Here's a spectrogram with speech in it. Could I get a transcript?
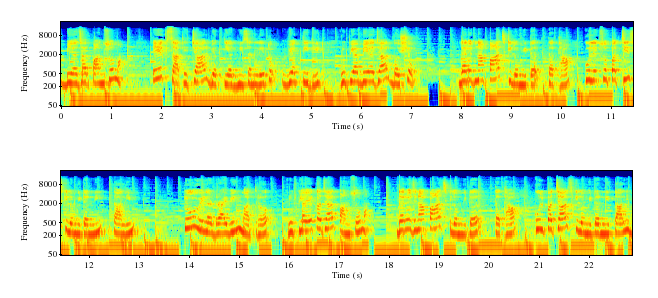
બે હજાર પાંચસોમાં. એક સાથે ચાર વ્યક્તિ એડમિશન લેતો, વ્યક્તિ દીઠ રૂપિયા બે હજાર બસો. દરરોજના પાંચ કિલોમીટર તથા કુલ એકસો પચીસ કિલોમીટરની તાલીમ. ટુ વ્હીલર ડ્રાઇવિંગ માત્ર રૂપિયા એક હજાર પાંચસોમાં. દરરોજના પાંચ કિલોમીટર તથા કુલ પચાસ કિલોમીટરની તાલીમ.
